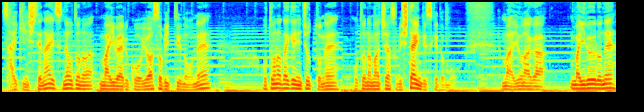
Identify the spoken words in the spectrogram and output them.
最近してないですね大人、まあ、いわゆるこう夜遊びっていうのをね大人だけにちょっとね大人町遊びしたいんですけどもまあ夜長まあいろいろね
